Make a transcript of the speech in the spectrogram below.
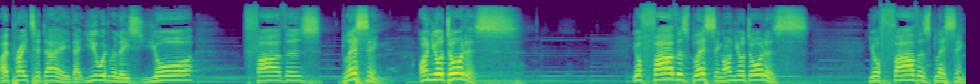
I pray today that you would release your Father's blessing on your daughters. Your Father's blessing on your daughters your Father's blessing.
